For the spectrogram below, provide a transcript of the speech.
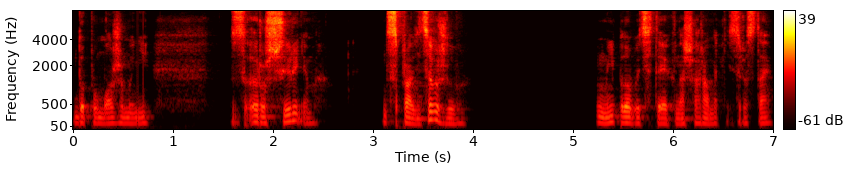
допоможе мені з розширенням. Справді, це важливо. Мені подобається те, як наша грамотність зростає.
